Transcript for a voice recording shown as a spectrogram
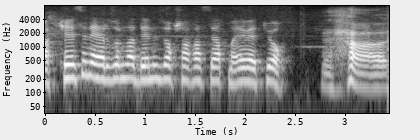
Bak kesin Erzurum'da deniz yok şakası yapma. Evet yok.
